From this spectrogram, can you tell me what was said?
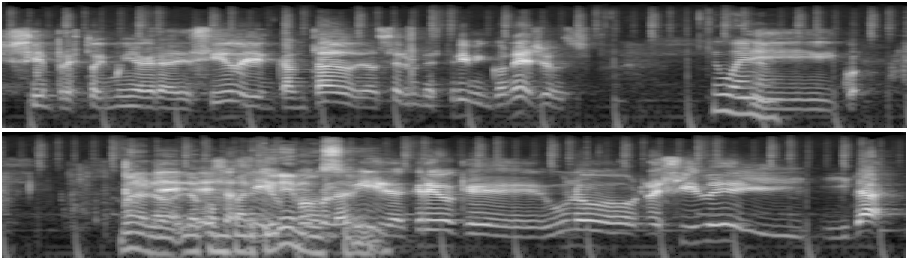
siempre estoy muy agradecido y encantado de hacer un streaming con ellos. Qué bueno. Y Bueno, lo, lo es así compartiremos. un poco la eh. vida. Creo que uno recibe y, y da.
